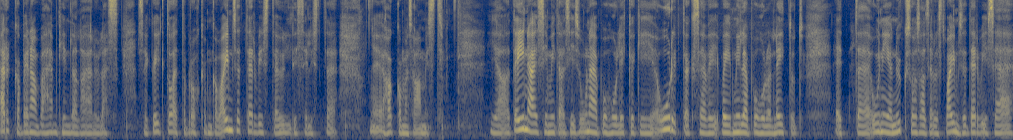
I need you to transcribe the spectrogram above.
ärkab enam-vähem kindlal ajal üles. see kõik toetab rohkem ka vaimset tervist ja üldist sellist eh, hakkamasaamist ja teine asi, mida siis une puhul ikkagi uuritakse või, või mille puhul on leitud, et uni on üks osa sellest vaimse tervise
